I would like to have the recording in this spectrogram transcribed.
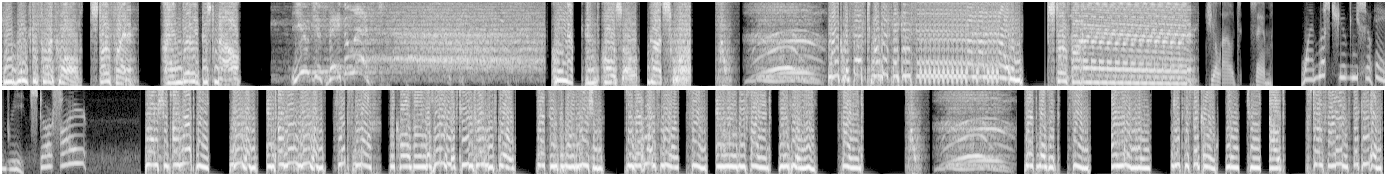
You broke the fourth wall, Starfighter. I am very pissed now. You just made the list! Una, and also, got swore. Microsoft motherfucking s- Starfighter. Chill out, Sam. Why must you be so angry, Starfire? Why should I not be? No one, and I mean no one, flips me off, because I'm the hero of Teen Titans Go. That's insubordination. Do that once more, Sam, and you'll be fired. You'll hear me? Fired. that does it, Sam. I warn you. Get the fuck out, you two, out. Starfire is fucking in.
